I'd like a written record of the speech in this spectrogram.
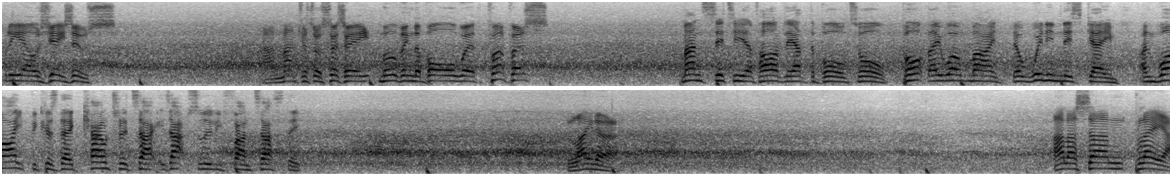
Gabriel Jesus. And Manchester City moving the ball with purpose. Man City have hardly had the ball at all, but they won't mind. They're winning this game. And why? Because their counter-attack is absolutely fantastic. Lainer. Alassane Plea.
